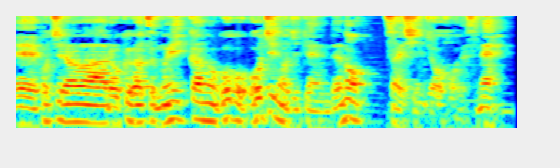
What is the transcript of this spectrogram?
えー、こちらは6月6日の午後5時の時点での最新情報ですね。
